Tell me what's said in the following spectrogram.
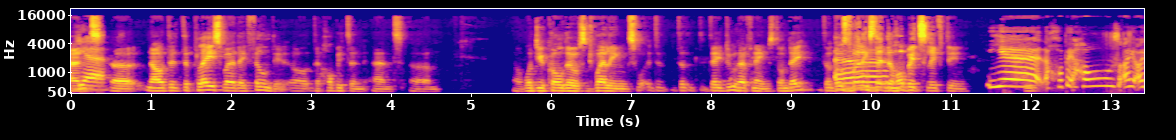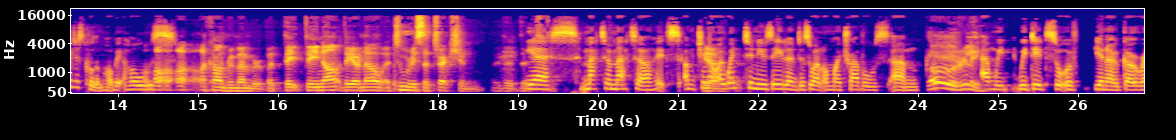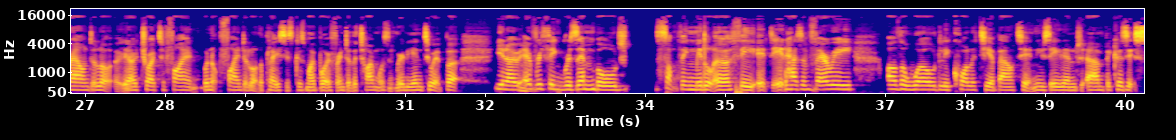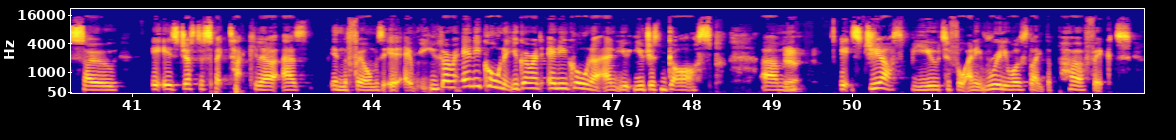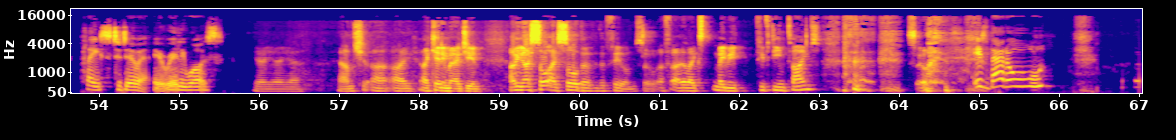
And yeah. uh, now the, the place where they filmed it, uh, the Hobbiton, and um, uh, what do you call those dwellings? The, the, they do have names, don't they? Those um, dwellings that the um, hobbits lived in. Yeah, Hobbit holes. I, I just call them Hobbit holes. I, I, I can't remember, but they, they now they are now a tourist attraction. The- the- yes, Matter Matter. It's um. Do you know I went to New Zealand as well on my travels. Um, Oh, really? and we we did sort of you know go around a lot you know try to find well not find a lot of the places because my boyfriend at the time wasn't really into it but you know everything resembled something middle earthy it it has a very otherworldly quality about it new zealand um, because it's so it is just as spectacular as in the films it, you go around any corner you go around any corner and you you just gasp um, Yeah. it's just beautiful and it really was like the perfect place to do it it really was Yeah, yeah, yeah. I'm sure. Uh, I I can imagine. I mean, I saw I saw the the film, so I, I like maybe 15 times. so is that all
